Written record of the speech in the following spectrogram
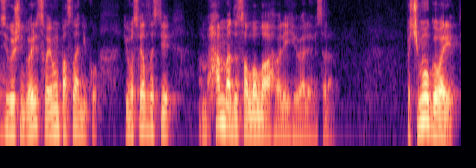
Всевышний говорит своему посланнику, его светлости Мухаммаду, саллаллаху алейхи ва алейхи. Почему говорит?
